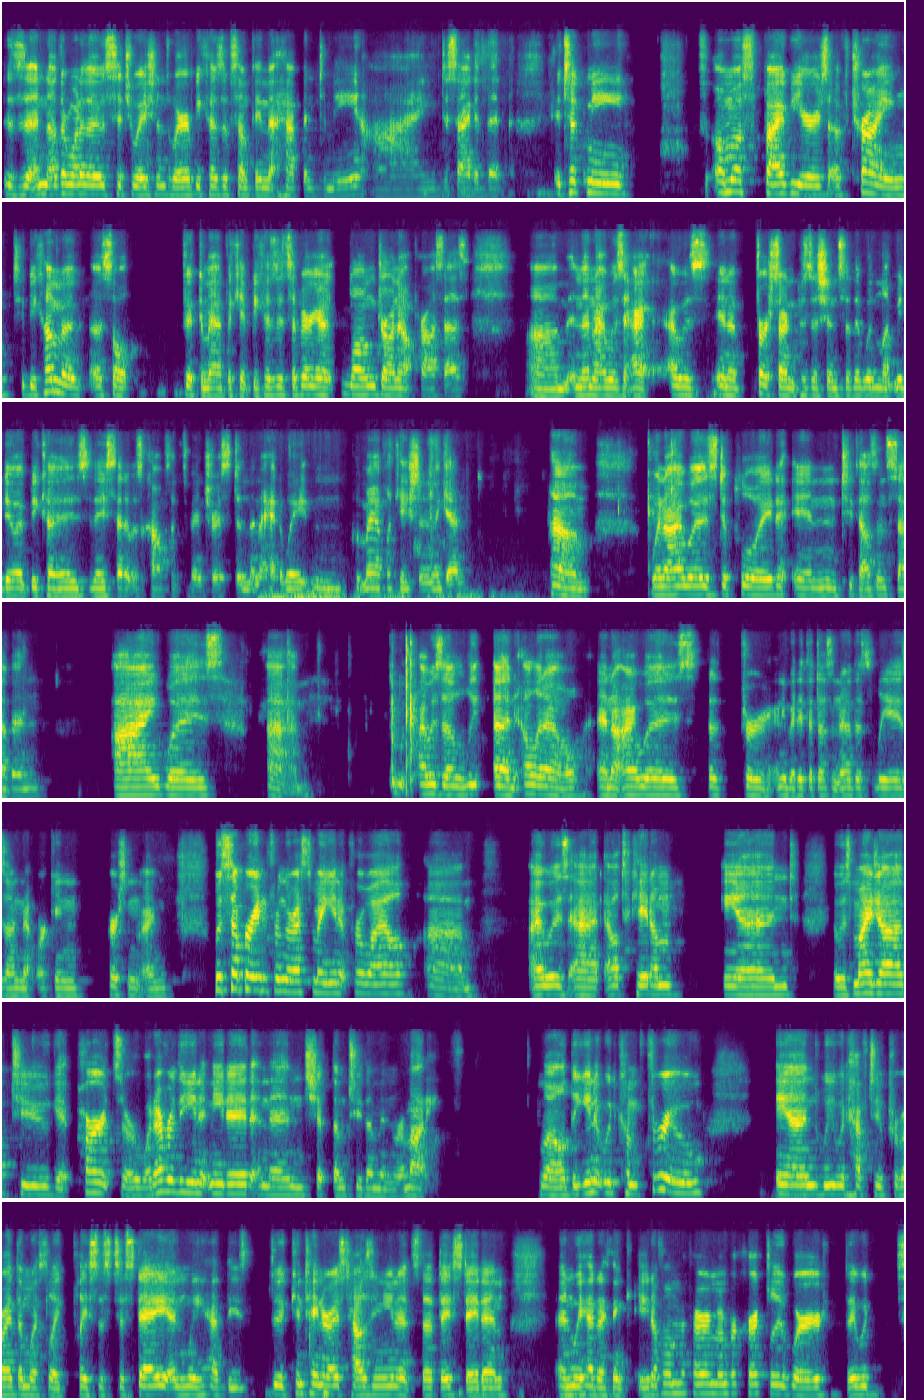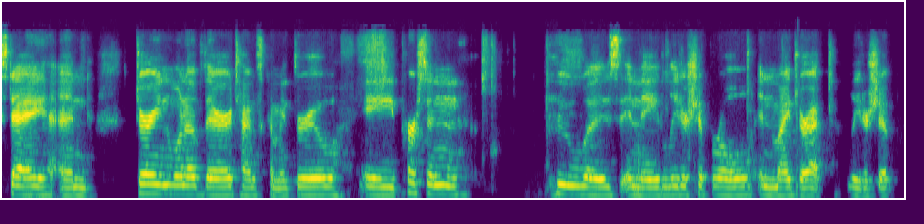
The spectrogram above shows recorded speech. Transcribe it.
this is another one of those situations where, because of something that happened to me, I decided that it took me almost five years of trying to become an assault victim advocate because it's a very long, drawn out process. Um, and then I was I, I was in a first sergeant position, so they wouldn't let me do it because they said it was a conflict of interest, and then I had to wait and put my application in again. Um, when I was deployed in 2007, I was um, I was a an LNO, and I was for anybody that doesn't know, this liaison networking person. I was separated from the rest of my unit for a while. Um, I was at Al Taqaddum and it was my job to get parts or whatever the unit needed and then ship them to them in Ramadi. Well, the unit would come through and we would have to provide them with like places to stay and we had these the containerized housing units that they stayed in and we had i think eight of them if i remember correctly where they would stay and during one of their times coming through a person who was in a leadership role in my direct leadership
